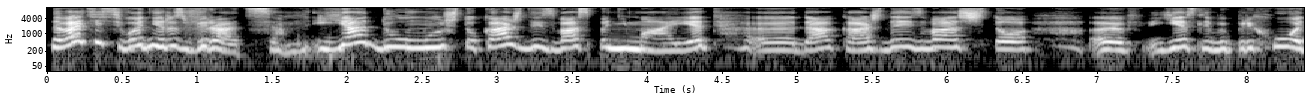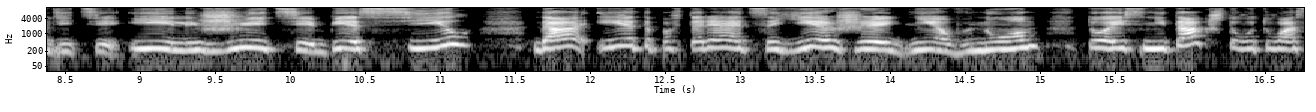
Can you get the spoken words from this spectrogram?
Давайте сегодня разбираться. Я думаю, что каждый из вас понимает, э, да, каждый из вас, что э, если вы приходите и лежите без сил, да, и это повторяется ежедневно, то есть не так, что вот у вас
